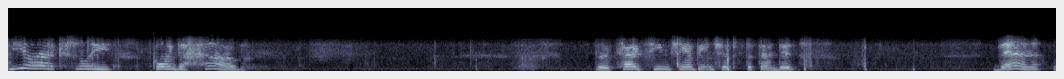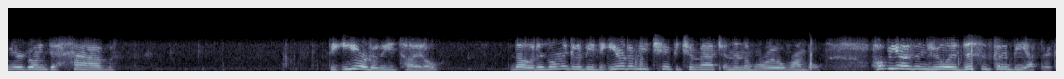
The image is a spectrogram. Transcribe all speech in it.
We are actually going to have the Tag Team Championships defended. Then we are going to have the ERW title. No, it is only going to be the ERW Championship match and then the Royal Rumble. Hope you guys enjoyed. This is going to be epic.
